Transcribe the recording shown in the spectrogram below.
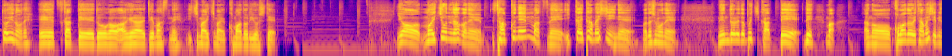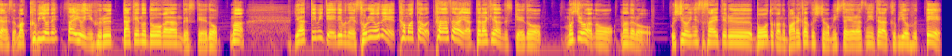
というのをね、えー使って動画を上げられてますね。一枚一枚コマ撮りをして。いやー、まあ一応ね、なんかね、昨年末ね、一回試しにね、私もね、ネンドロイドプチ買って、で、まあ、あの、コマ撮り試してみたんですよ。まあ、首をね、左右に振るだけの動画なんですけれど、まあ、やってみて、でもね、それをね、たまたま、ただただやっただけなんですけれど、もちろんあの、なんだろう、後ろにね、支えてる棒とかのバレ隠しとかも一切やらずに、ただ首を振って、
